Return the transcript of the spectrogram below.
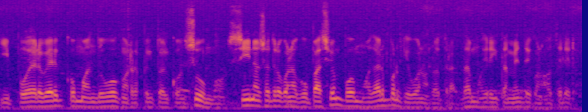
y poder ver cómo anduvo con respecto al consumo. Si nosotros con la ocupación podemos dar porque bueno, lo tratamos directamente con los hoteleros.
